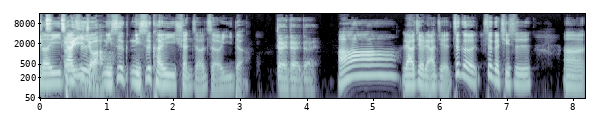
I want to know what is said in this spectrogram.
择一，但是你是你是可以选择择一的。对对对。哦，了解了解，这个这个其实，呃，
